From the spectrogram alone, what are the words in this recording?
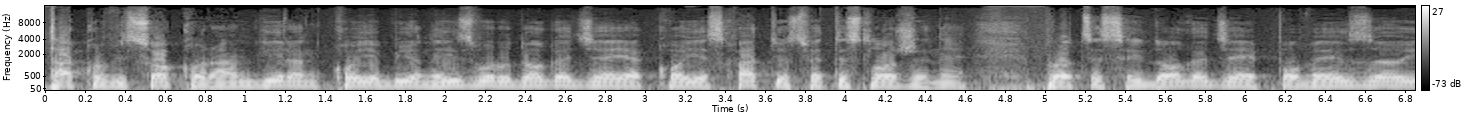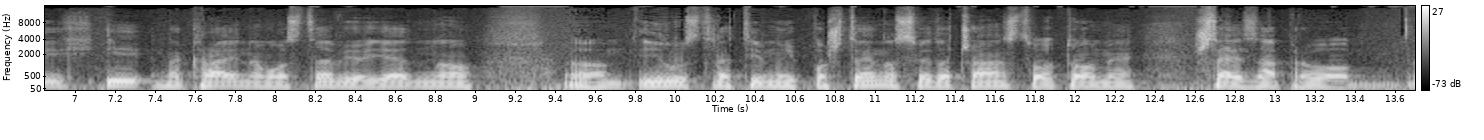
tako visoko rangiran, koji je bio na izvoru događaja, koji je shvatio sve te složene procese i događaje, povezao ih i na kraju nam ostavio jedno e, ilustrativno i pošteno svedočanstvo o tome šta je zapravo e,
